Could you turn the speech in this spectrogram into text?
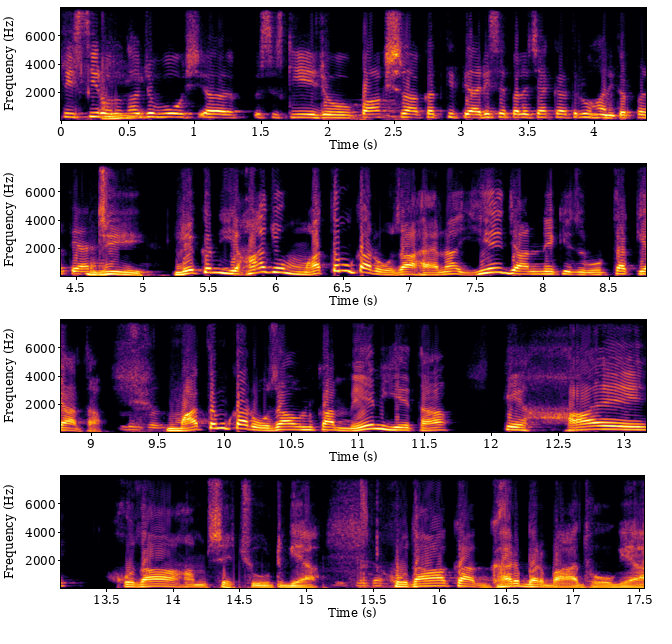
तीसरी रोजा था जो वो उसकी जो पाक शराकत की तैयारी से पहले चेक करते रूहानी तौर पर तैयार जी लेकिन यहाँ जो मातम का रोजा है ना ये जानने की ज़रूरत क्या था? मातम का रोजा उनका मेन ये था कि हाय खुदा हमसे छूट गया। खुदा। का घर बर्बाद हो गया।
